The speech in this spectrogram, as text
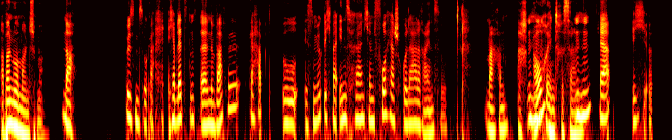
Aber nur manchmal. Na, bisschen Zucker. Ich habe letztens äh, eine Waffel gehabt, wo es möglich war, ins Hörnchen vorher Schokolade reinzumachen. Ach, mhm. auch interessant. Mhm. Ja, ich äh,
